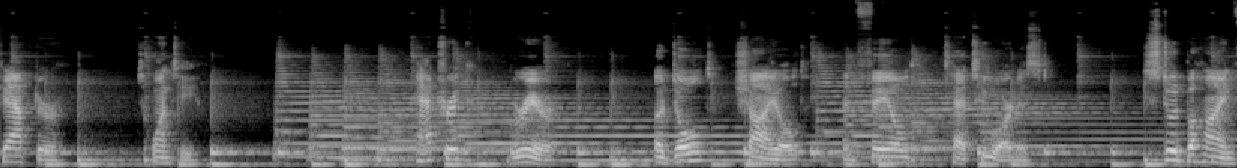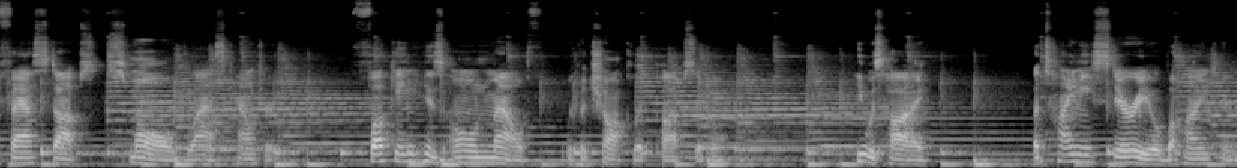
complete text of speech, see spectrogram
Chapter 20 Patrick Greer, adult, child, and failed tattoo artist, stood behind Fast Stop's small glass counter, fucking his own mouth with a chocolate popsicle. He was high. A tiny stereo behind him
